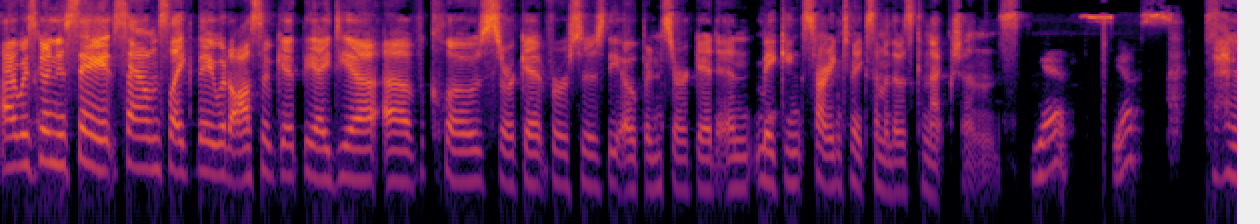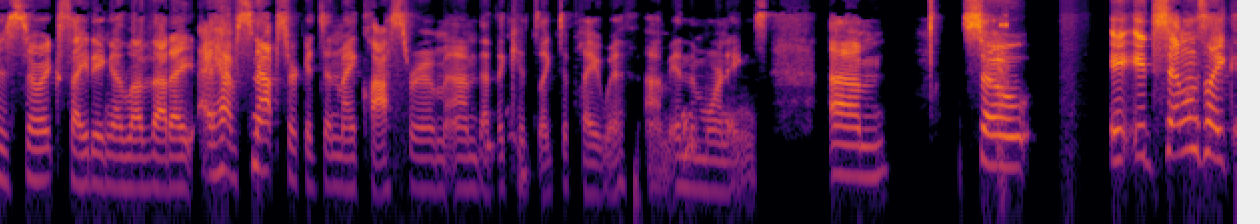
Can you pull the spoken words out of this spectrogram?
I was going to say it sounds like they would also get the idea of closed circuit versus the open circuit and making starting to make some of those connections. Yes, yes. That is so exciting. I love that. I, I have snap circuits in my classroom um, that the kids like to play with um, in the mornings. Um, so it, it, sounds like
